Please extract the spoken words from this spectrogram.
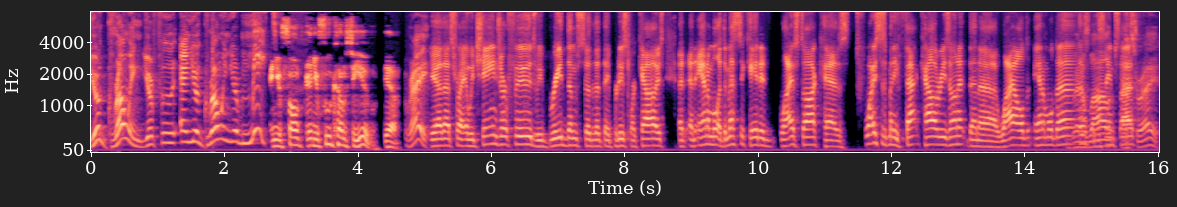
you're growing your food and you're growing your meat. And your food and your food comes to you. Yeah. Right. Yeah that's right. And we change our foods. We breed them so that they produce more calories. An, an animal a domesticated livestock has twice as many fat calories on it than a wild animal does wild, the same size. that's right.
